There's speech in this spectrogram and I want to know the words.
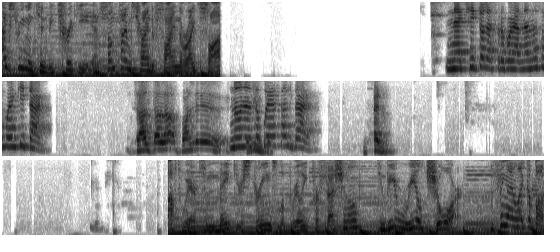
Live streaming can be tricky and sometimes trying to find the right software. Nachito, las propagandas no se pueden quitar. Sáltala, ponle. No, no se puede saltar. Bueno. Software to make your streams look really professional can be a real chore. The thing I like about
